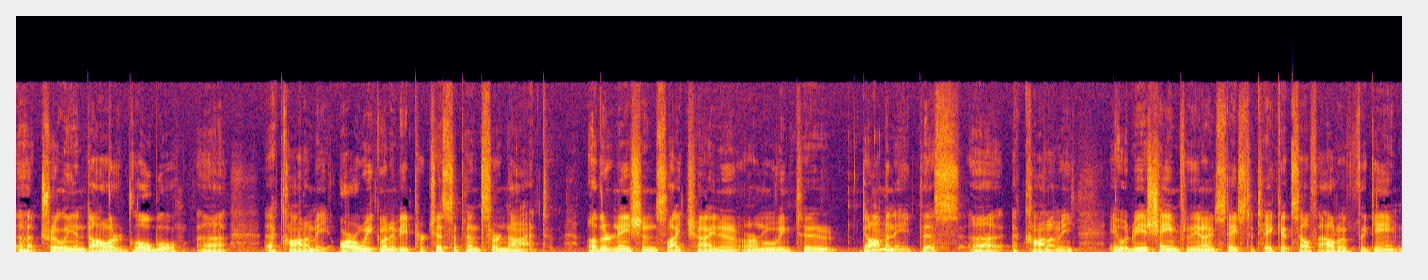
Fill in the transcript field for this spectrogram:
uh, trillion dollar global uh, economy. Are we going to be participants or not? Other nations like China are moving to dominate this uh, economy. It would be a shame for the United States to take itself out of the game.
